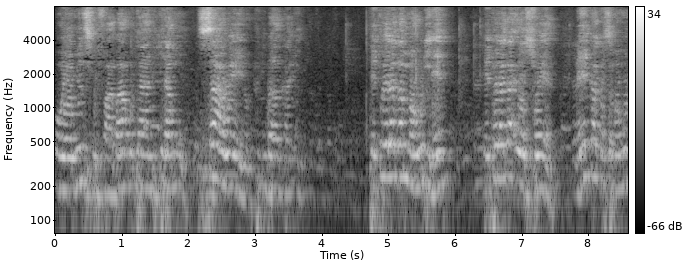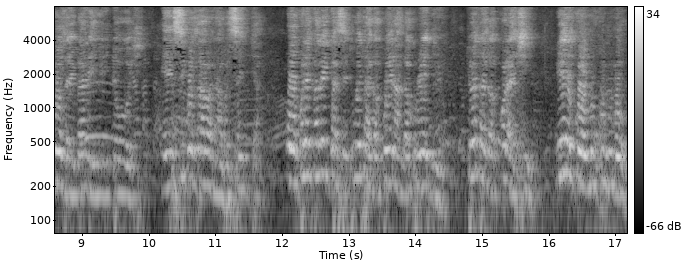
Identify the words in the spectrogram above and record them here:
oyo music fe abamutandikiramu saawa eno tuli bakabi tetweraga mu mawulire tetweraga elswere naye kakasoma mulooza uganda eyimiriddewo ki ensigo z'abaana abasajja. Okoleka legasi tiwetaaga kweranga ku rediyo tiwetaaga kukola ki? Nereka omukululo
